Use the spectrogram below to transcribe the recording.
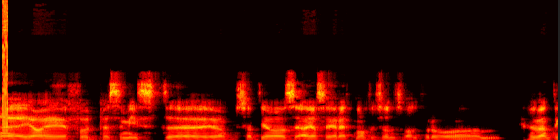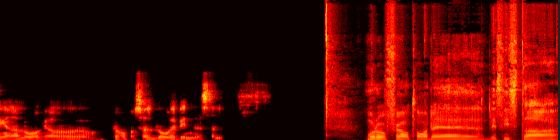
Jag är född pessimist eh, så att jag, jag säger 1-0 till Sundsvall för då um, förväntningarna låga och jag hoppas att Blåvitt vinner istället. Och då får jag ta det, det sista,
